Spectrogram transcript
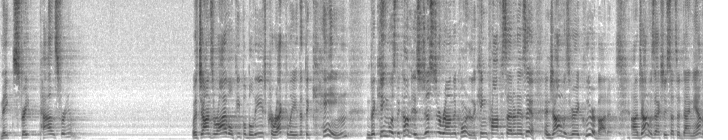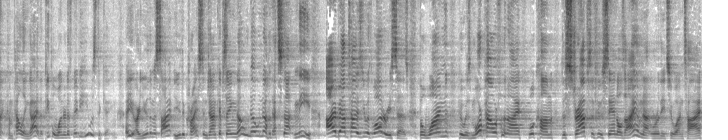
make straight paths for him. With John's arrival, people believed correctly that the king the king was to come is just around the corner. The king prophesied in Isaiah. And John was very clear about it. Uh, John was actually such a dynamic, compelling guy that people wondered if maybe he was the king. Hey, are you the Messiah? Are you the Christ? And John kept saying, No, no, no, that's not me. I baptize you with water, he says. But one who is more powerful than I will come, the straps of whose sandals I am not worthy to untie.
